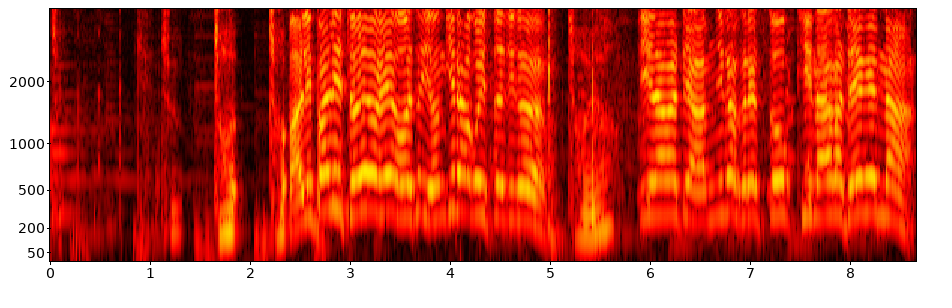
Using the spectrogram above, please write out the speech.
저, 저, 저, 빨리 빨리 져요 해 어디서 연기를 하고 있어 지금 저요? 티 나갈 때 앞니가 그래 쏙티 나가 되겠나?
